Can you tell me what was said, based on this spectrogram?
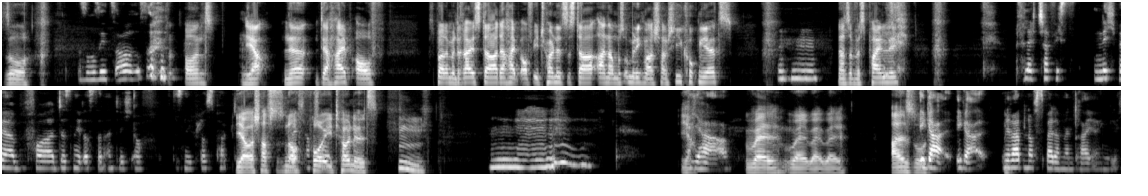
So. So sieht's aus. Und ja, ne, der Hype auf Spider-Man 3 ist da, der Hype auf Eternals ist da. Anna muss unbedingt mal Shang-Chi gucken jetzt. Mhm. Langsam wird's peinlich. Vielleicht schaffe ich es nicht mehr, bevor Disney das dann endlich auf Disney Plus packt. Ja, aber schaffst du es noch vor. Eternals? Hm. Mhm. Ja. Ja, Well, well, well, well. Also, egal, egal. Wir warten auf Spider-Man 3 eigentlich,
